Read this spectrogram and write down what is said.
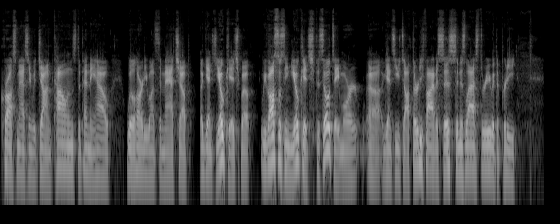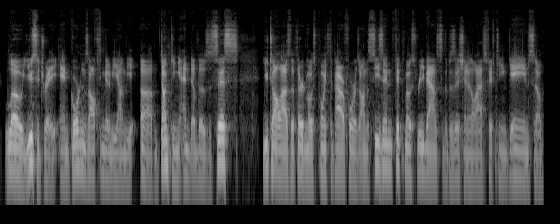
cross matching with John Collins, depending how Will Hardy wants to match up against Jokic. But we've also seen Jokic facilitate more uh, against Utah 35 assists in his last three with a pretty low usage rate. And Gordon's often going to be on the uh, dunking end of those assists. Utah allows the third most points to power forwards on the season, fifth most rebounds to the position in the last 15 games. So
